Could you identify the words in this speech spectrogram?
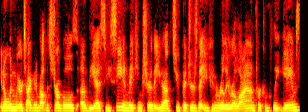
you know when we were talking about the struggles of the SEC and making sure that you have two pitchers that you can really rely on for complete games.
